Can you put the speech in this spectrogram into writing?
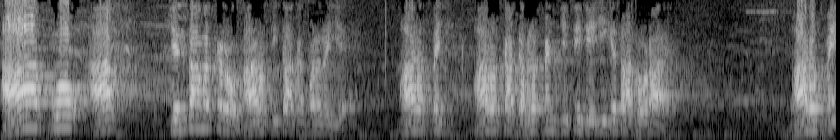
आपको आप चिंता मत करो, भारत की ताकत बढ़ रही है। भारत में, भारत का डेवलपमेंट जितनी तेज़ी के साथ हो रहा है, भारत में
